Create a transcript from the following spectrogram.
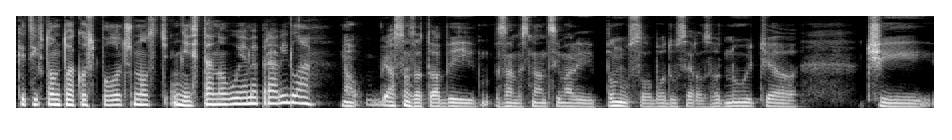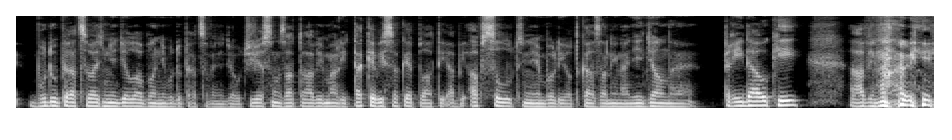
keď si v tomto ako spoločnosť nestanovujeme pravidlá? No, ja som za to, aby zamestnanci mali plnú slobodu sa rozhodnúť, či budú pracovať v nedelu alebo nebudú pracovať v nedelu. Čiže som za to, aby mali také vysoké platy, aby absolútne neboli odkázaní na nedelné prídavky, aby mohli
